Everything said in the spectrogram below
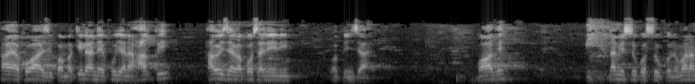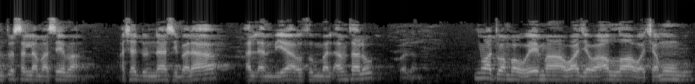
Haya kwa wazi kwamba kila anayekuja na haki hawezi akakosa nini? Wapinzani. Wazi? Na misukosuko. Ndio maana mtume sallallahu asema ashaddu nasi balaa al-anbiya thumma al-amthalu ni watu ambao wema waja wa Allah wacha Mungu.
